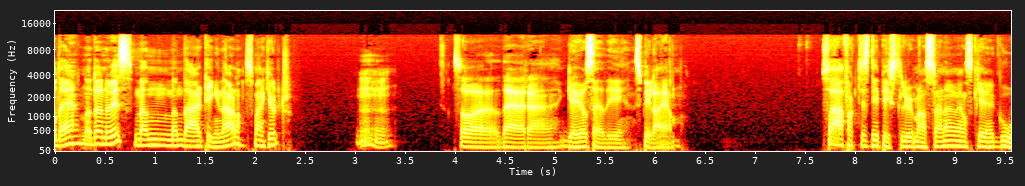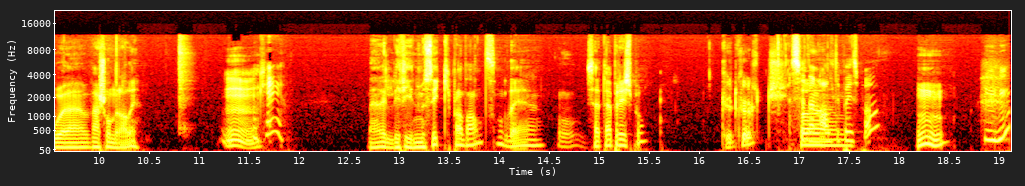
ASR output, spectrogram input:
på det, nødvendigvis, men, men det er ting der da, som er kult. Mm. Så eh, det er eh, gøy å se de spilla igjen. Så er faktisk de Pixel Remasterne ganske gode versjoner av de. Mm. OK. Med veldig fin musikk, blant annet. Og Det setter jeg pris på. Kult, kult. Setter den alltid pris på. Mm. -hmm.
